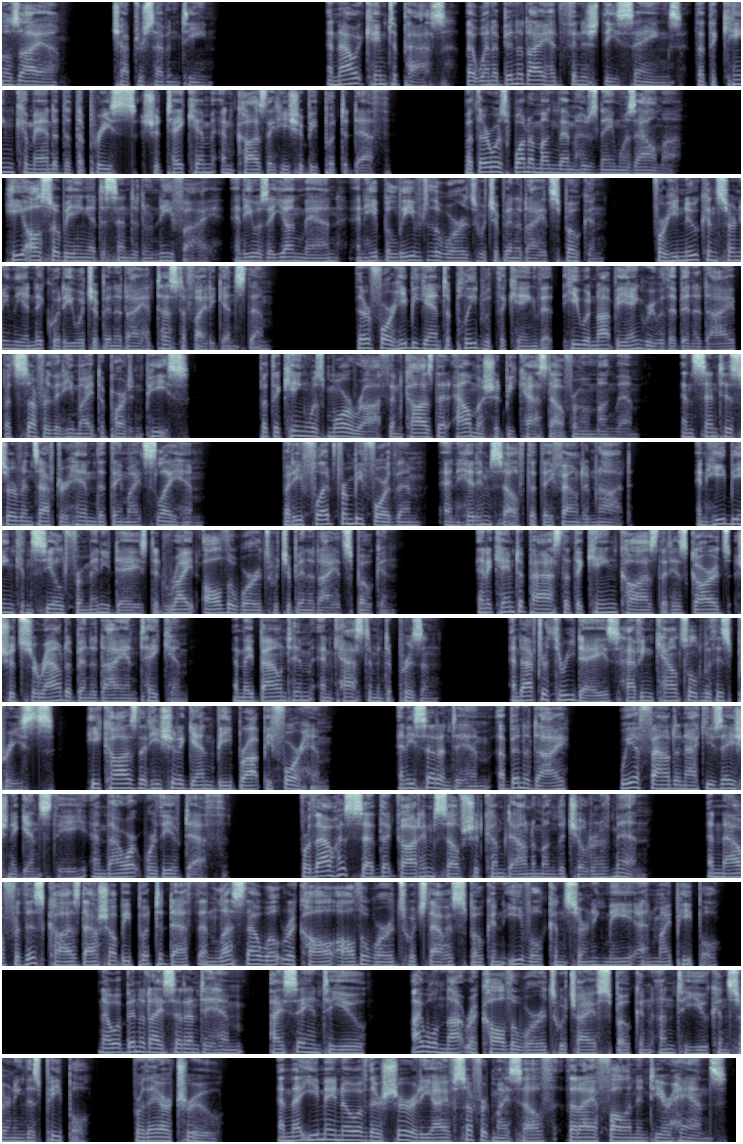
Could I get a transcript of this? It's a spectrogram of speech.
Mosiah chapter 17 And now it came to pass that when Abinadi had finished these sayings, that the king commanded that the priests should take him and cause that he should be put to death. But there was one among them whose name was Alma. He also being a descendant of Nephi, and he was a young man, and he believed the words which Abinadi had spoken, for he knew concerning the iniquity which Abinadi had testified against them. Therefore he began to plead with the king that he would not be angry with Abinadi, but suffer that he might depart in peace. But the king was more wroth, and caused that Alma should be cast out from among them, and sent his servants after him that they might slay him. But he fled from before them, and hid himself that they found him not. And he being concealed for many days did write all the words which Abinadi had spoken. And it came to pass that the king caused that his guards should surround Abinadi and take him, and they bound him and cast him into prison. And after three days, having counseled with his priests, he caused that he should again be brought before him. And he said unto him, Abinadi, we have found an accusation against thee, and thou art worthy of death. For thou hast said that God himself should come down among the children of men. And now for this cause thou shalt be put to death, unless thou wilt recall all the words which thou hast spoken evil concerning me and my people. Now Abinadi said unto him, I say unto you, I will not recall the words which I have spoken unto you concerning this people, for they are true. And that ye may know of their surety, I have suffered myself, that I have fallen into your hands.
